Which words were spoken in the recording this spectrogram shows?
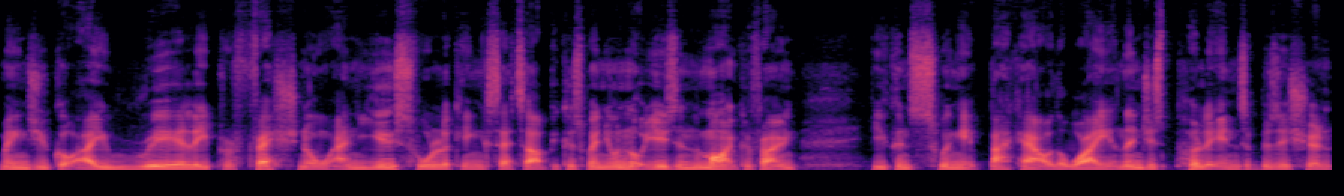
means you've got a really professional and useful looking setup because when you're not using the microphone, you can swing it back out of the way and then just pull it into position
